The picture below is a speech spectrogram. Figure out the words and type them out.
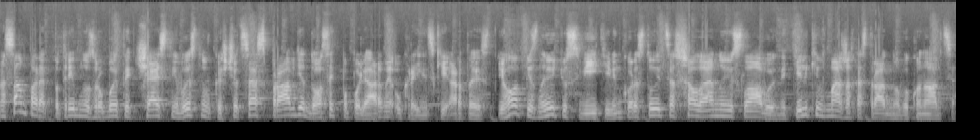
Насамперед потрібно зробити чесні висновки, що це справді досить популярний український артист. Його впізнають у світі. Він користується шаленою славою не тільки в межах естрадного виконавця,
